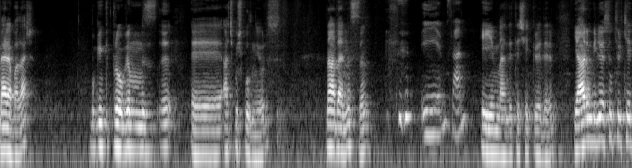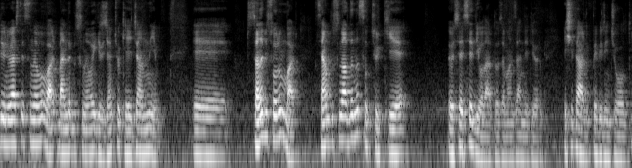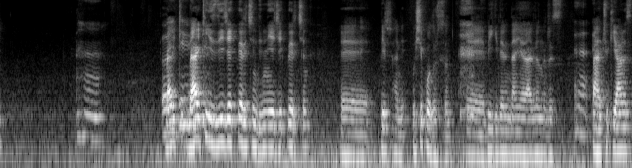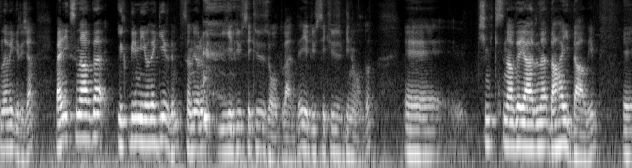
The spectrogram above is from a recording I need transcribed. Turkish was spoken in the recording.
Merhabalar. Bugünkü programımızı e, açmış bulunuyoruz. Ne haber, nasılsın? İyiyim, sen? İyiyim ben de, teşekkür ederim. Yarın biliyorsun Türkiye'de üniversite sınavı var. Ben de bu sınava gireceğim. Çok heyecanlıyım. E, sana bir sorum var. Sen bu sınavda nasıl Türkiye ÖSS diyorlardı o zaman zannediyorum. Eşit ağırlıkta birinci oldun. Ha. Öyle belki değil belki izleyecekler için, dinleyecekler için e, bir hani ışık olursun. E, bilgilerinden yararlanırız. Ee, Ben çünkü yarın sınava gireceğim. Ben ilk sınavda ilk 1 milyona girdim. Sanıyorum 700-800 oldu bende. 700-800 bin oldu. E, şimdiki sınavda yarına daha iddialıyım. E,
